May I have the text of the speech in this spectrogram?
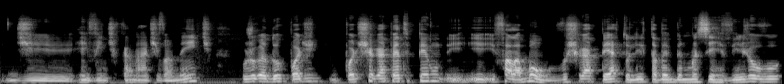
de reivindicar narrativamente, o jogador pode, pode chegar perto e, e, e falar: Bom, vou chegar perto ali, ele tá bebendo uma cerveja, eu vou,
